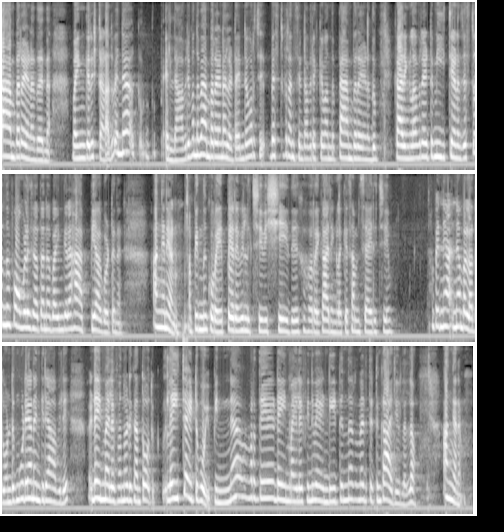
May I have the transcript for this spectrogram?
പാമ്പർ ചെയ്യണത് തന്നെ. ഭയങ്കര ഇഷ്ടമാണ് അതും എന്റെ എല്ലാവരും വന്ന് പാമ്പർ ചെയ്യണമല്ലോ കേട്ടോ എന്റെ കുറച്ച് ബെസ്റ്റ് ഫ്രണ്ട്സ് ഉണ്ട്. അവരൊക്കെ വന്ന് പാമ്പർ ചെയ്യണതും കാര്യങ്ങൾ അവരായിട്ട് മീറ്റ് ചെയ്യണം ജസ്റ്റ് ഒന്ന് ഫോം വിളിച്ചാൽ തന്നെ ഭയങ്കര ഹാപ്പി ആകട്ടെ ഞാൻ. അങ്ങനെയാണ്. അപ്പം ഇന്ന് കുറേ പേരെ വിളിച്ച് വിഷ് ചെയ്ത് കുറേ കാര്യങ്ങളൊക്കെ സംസാരിച്ച്. പിന്നെ ഞാൻ പറഞ്ഞു അതുകൊണ്ടും കൂടെയാണ് എനിക്ക് രാവിലെ ഡെയിൻ മൈ ലൈഫ് ഒന്നും എടുക്കാൻ തോ ലേറ്റ് ആയിട്ട് പോയി. പിന്നെ വെറുതെ ഡെയിൻ മൈ ലൈഫിന് വേണ്ടിയിട്ട് പറഞ്ഞെടുത്തിട്ടും കാര്യമില്ലല്ലോ. അങ്ങനെ.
